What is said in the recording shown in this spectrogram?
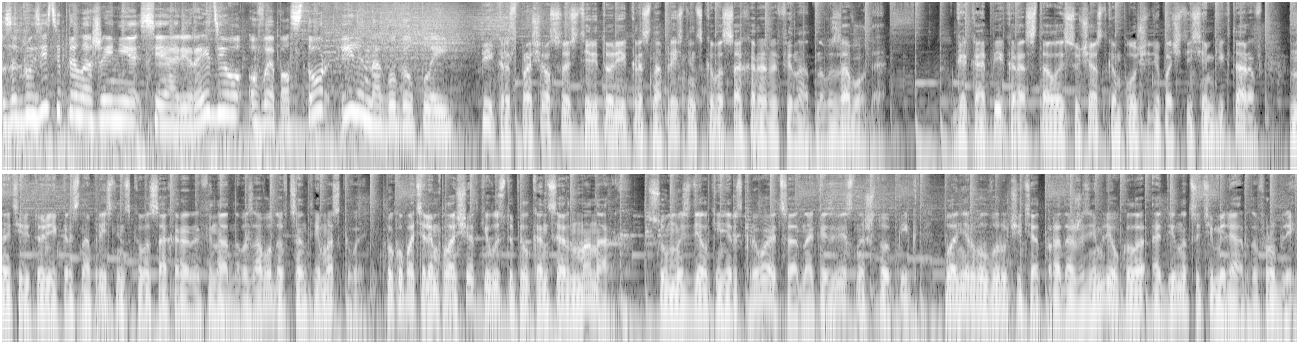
загрузите приложение Сиари Radio в Apple Store или на Google Play. ПИК распрощался с территорией Краснопресненского сахарорафинатного завода. ГК «Пик» рассталась с участком площадью почти 7 гектаров на территории Краснопресненского сахарорафинадного завода в центре Москвы. Покупателем площадки выступил концерн «Монарх». Сумма сделки не раскрывается, однако известно, что «Пик» планировал выручить от продажи земли около 11 миллиардов рублей.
